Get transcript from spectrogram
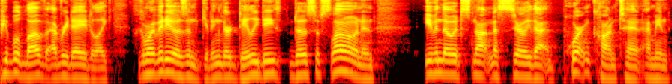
people love every day to like look at my videos and getting their daily dose of Sloan. And even though it's not necessarily that important content, I mean,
